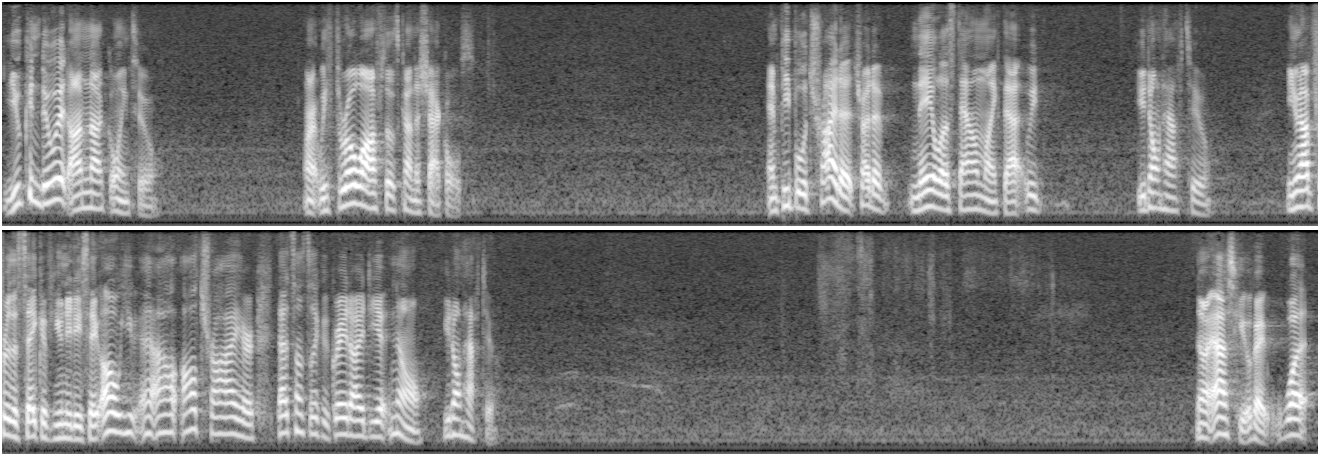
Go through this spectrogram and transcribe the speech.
You can do it, I'm not going to. All right, we throw off those kind of shackles. And people try to try to nail us down like that. We, you don't have to. You not for the sake of unity say, oh, you, I'll, I'll try, or that sounds like a great idea. No, you don't have to. Now I ask you, okay, what,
